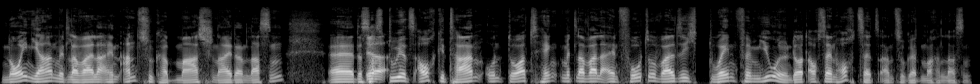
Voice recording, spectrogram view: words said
neun Jahren mittlerweile einen Anzug hab maßschneidern lassen. Äh, das Ja. hast du jetzt auch getan und dort hängt mittlerweile ein Foto, weil sich Dwayne Vermeulen dort auch seinen Hochzeitsanzug hat machen lassen.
